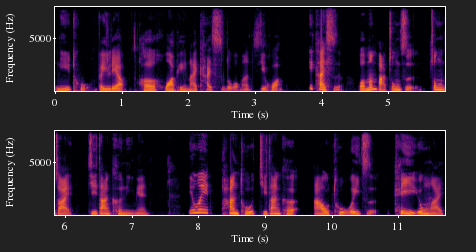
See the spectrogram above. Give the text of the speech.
泥土、肥料和花瓶来开始了我们的计划。一开始，我们把种子种在鸡蛋壳里面，因为贪图鸡蛋壳凹凸位置可以用来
